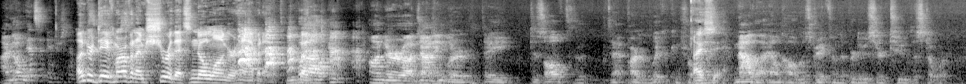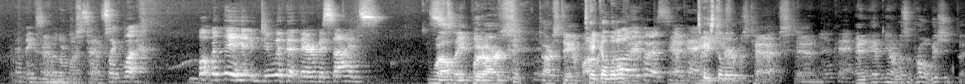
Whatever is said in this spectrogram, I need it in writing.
I know. That's an interesting. Under Dave Marvin, I'm sure that's no longer happening. But Well, in- under uh, John Engler, they dissolved the, that part of the liquor control. I see. Now the alcohol goes straight from the producer to the store. That makes a And little we more just sense. tax Like what? What would they do with it there besides? Well, they put our our stamp on. It. Take a little- Oh, they put us. and Okay. made Taste a sure little. it was taxed and Okay. and it, you know it was a prohibition thing.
